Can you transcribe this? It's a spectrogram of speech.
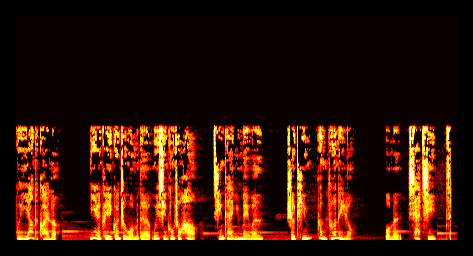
不一样的快乐。你也可以关注我们的微信公众号“情感与美文”，收听更多内容。我们下期再。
